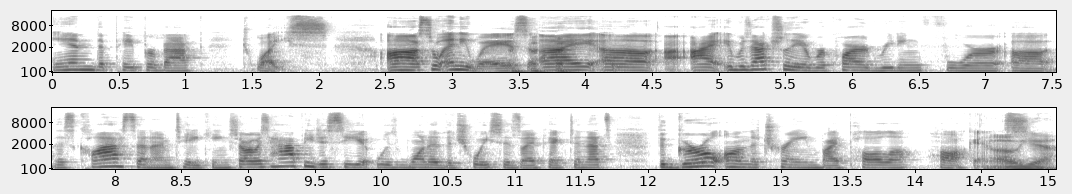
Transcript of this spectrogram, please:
and the paperback twice. Uh, so, anyways, I, uh, I it was actually a required reading for uh, this class that I'm taking. So I was happy to see it was one of the choices I picked, and that's "The Girl on the Train" by Paula Hawkins. oh yeah,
